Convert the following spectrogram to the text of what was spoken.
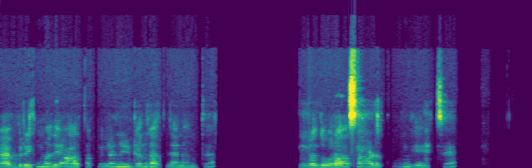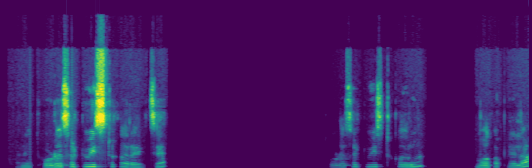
फॅब्रिकमध्ये आत आपल्याला निडल घातल्यानंतर आपल्याला दोरा असा अडकवून घ्यायचा आहे. आणि थोडंसं ट्विस्ट करायचं आहे. थोडंसं ट्विस्ट करून मग आपल्याला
